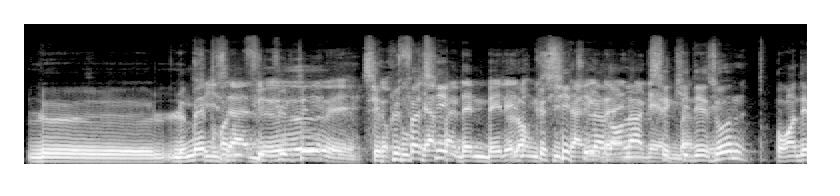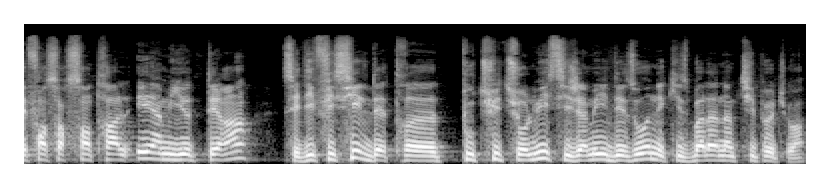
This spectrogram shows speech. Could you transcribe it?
le, le mettre en difficulté, c'est plus facile. Dembélé, Alors que si si tu l'as dans l'axe et qu'il dézone, pour un défenseur central et un milieu de terrain, c'est difficile d'être euh, tout de suite sur lui si jamais il dézone et qu'il se balade un petit peu, tu vois.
